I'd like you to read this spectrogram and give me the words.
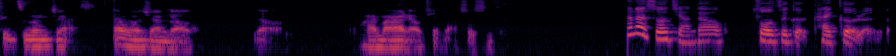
可以自动驾驶，但我很喜欢聊聊，我还蛮爱聊天的，说实在。他那时候讲到做这个太个人了，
